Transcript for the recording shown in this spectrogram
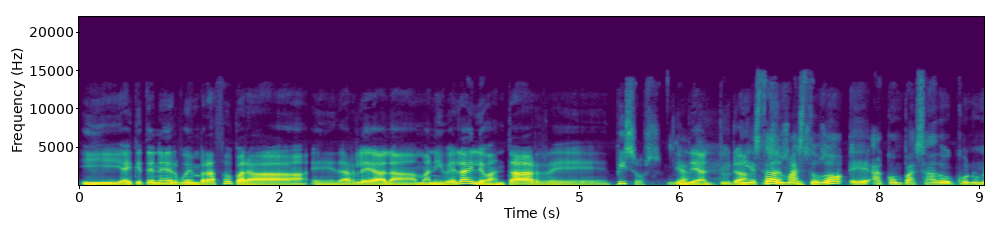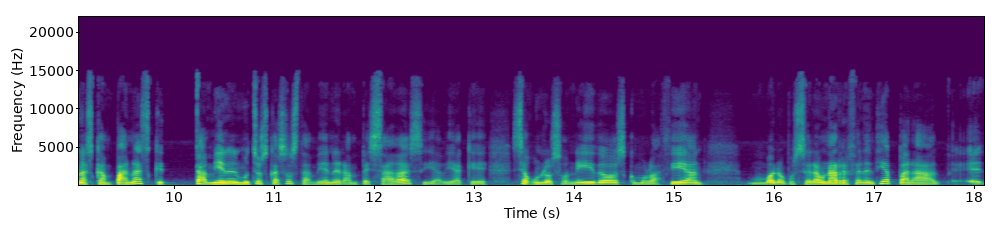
y hay que tener buen brazo para eh, darle a la manivela y levantar eh, pisos Ya. de altura. Y esto además pesos. todo eh, acompasado con unas campanas que también en muchos casos también eran pesadas y había que, según los sonidos, cómo lo hacían, bueno, pues era una referencia para eh,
